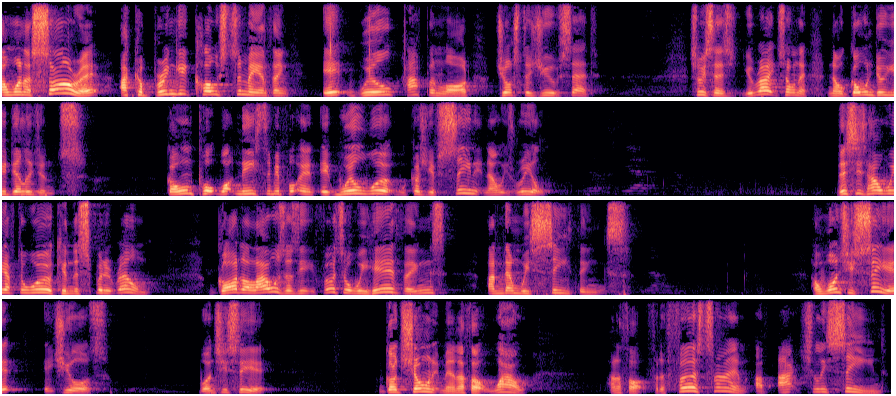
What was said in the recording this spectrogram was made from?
And when I saw it, I could bring it close to me and think, it will happen, Lord, just as you've said. So he says, You're right, Tony. Now go and do your diligence. Go and put what needs to be put in. It will work because you've seen it now, it's real. This is how we have to work in the spirit realm. God allows us, first of all, we hear things and then we see things. And once you see it, it's yours. Once you see it. God's shown it me, and I thought, wow. And I thought, for the first time, I've actually seen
